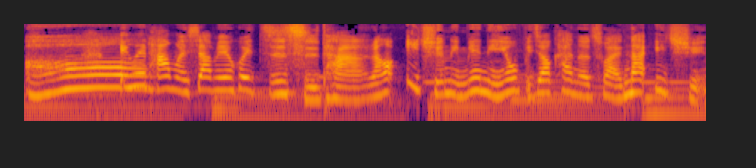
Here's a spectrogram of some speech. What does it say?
哦，因为他们下面会支持他，然后一群里面你又比较看得出来，那一群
